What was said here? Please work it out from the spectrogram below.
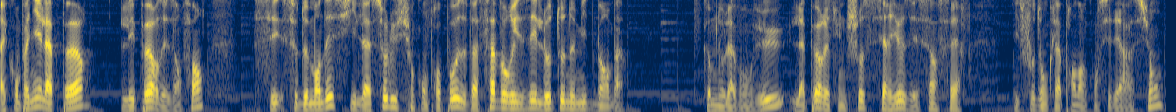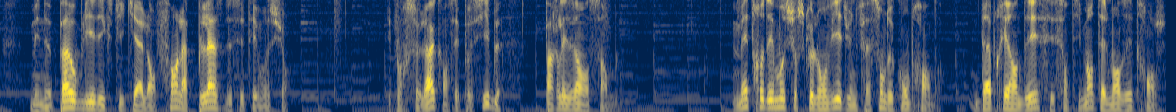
Accompagner la peur, les peurs des enfants, c'est se demander si la solution qu'on propose va favoriser l'autonomie de Bambin. Comme nous l'avons vu, la peur est une chose sérieuse et sincère. Il faut donc la prendre en considération, mais ne pas oublier d'expliquer à l'enfant la place de cette émotion. Et pour cela, quand c'est possible, parlez-en ensemble. Mettre des mots sur ce que l'on vit est une façon de comprendre, d'appréhender ces sentiments tellement étranges.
